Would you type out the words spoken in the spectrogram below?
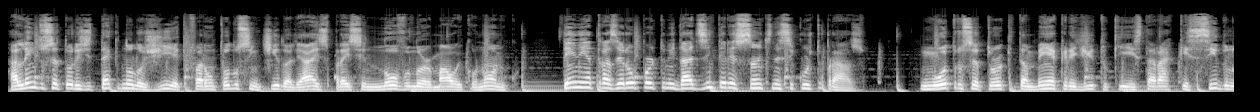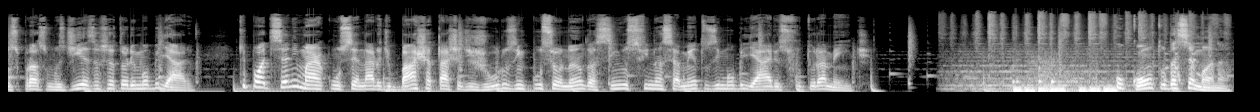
além dos setores de tecnologia que farão todo sentido, aliás, para esse novo normal econômico, tendem a trazer oportunidades interessantes nesse curto prazo. Um outro setor que também acredito que estará aquecido nos próximos dias é o setor imobiliário, que pode se animar com o cenário de baixa taxa de juros, impulsionando assim os financiamentos imobiliários futuramente. O conto da semana.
